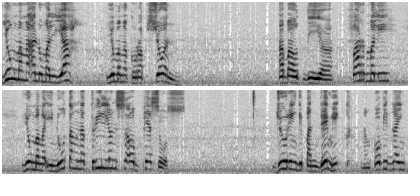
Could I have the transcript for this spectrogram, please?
yung mga anomalya, yung mga korupsyon about the uh, formally, yung mga inutang na trillions of pesos during the pandemic ng COVID-19,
